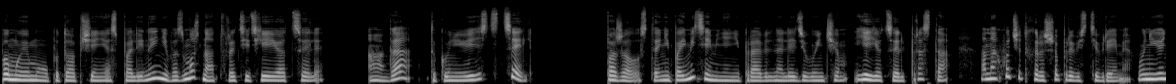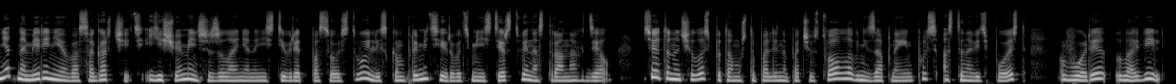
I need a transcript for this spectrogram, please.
По моему опыту общения с Полиной невозможно отвратить ее от цели. Ага, так у нее есть цель. Пожалуйста, не поймите меня неправильно, леди Уинчем. Ее цель проста. Она хочет хорошо провести время. У нее нет намерения вас огорчить, еще меньше желания нанести вред посольству или скомпрометировать Министерство иностранных дел. Все это началось потому, что Полина почувствовала внезапный импульс остановить поезд в Оре-Лавиль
